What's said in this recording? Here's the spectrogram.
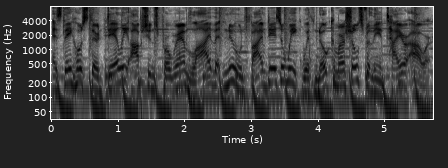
as they host their daily options program live at noon five days a week with no commercials for the entire hour.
